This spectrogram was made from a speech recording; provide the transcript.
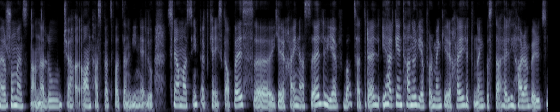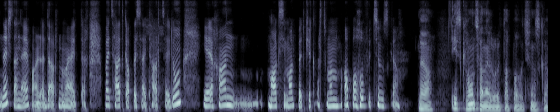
մերժում են ստանալու, անհասկացված են լինելու։ Սրա մասին պետք է իսկապես երեխային ասել եւ բացատրել։ Իհարկե ընդհանուր, երբ որ մենք երեխայի հետ ունենք վստահելի հարաբերություններ, սա նաեւ անդրադառնում է այդտեղ, բայց հատկապես այդ հարցերում երեխան մաքսիմալ պետք է կարծում եմ ապահովություն զգա։ Դա իսկ ո՞նց անել որ այդ ապահովությունը զգա։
